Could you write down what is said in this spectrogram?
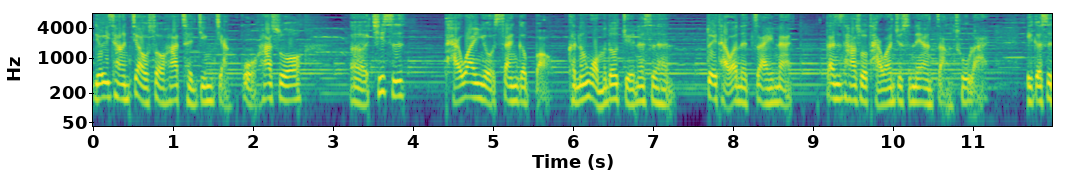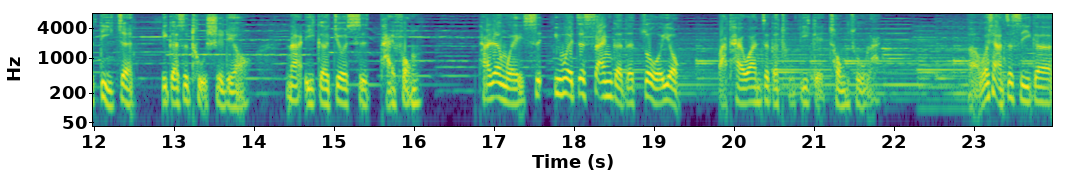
刘宜昌教授他曾经讲过，他说，呃，其实台湾有三个宝，可能我们都觉得那是很对台湾的灾难，但是他说台湾就是那样长出来，一个是地震，一个是土石流，那一个就是台风。他认为是因为这三个的作用，把台湾这个土地给冲出来。呃，我想这是一个，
